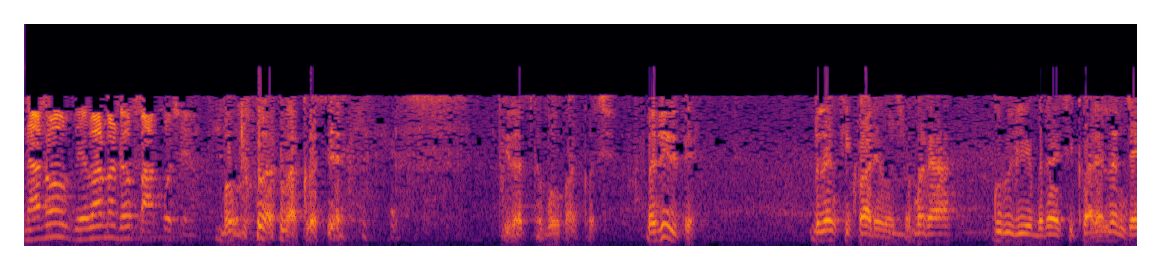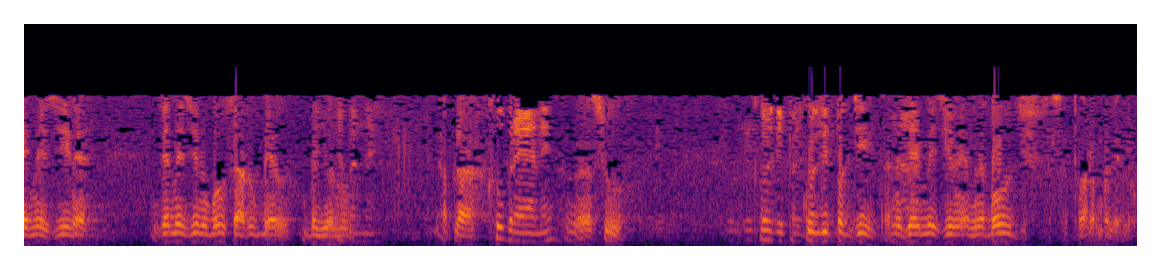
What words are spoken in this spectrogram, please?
નાનો વ્યવહારમાં ડર પાકો છે. બહુ પાકો છે. તિરત તો બહુ પાકો છે. બધી રીતે. બધાને શીખવાડ્યો છે. અમારા ગુરુજીએ બધા શીખવાડેલા ને જયમેશજીને. જયમેશજીનું બહુ સારું બે ભાઈઓનું આપણા ખૂબ રહ્યા ને? શું? કુલદીપકજી. અને જયમેશજી એમને બહુ જ સત્વારો મળેલો.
